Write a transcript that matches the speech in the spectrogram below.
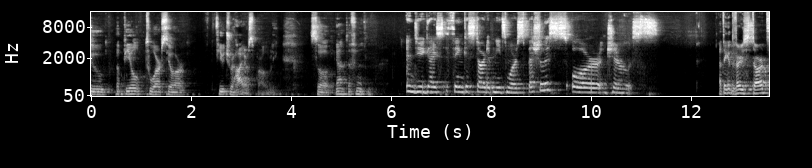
to appeal towards your future hires, probably. So, yeah, definitely. And do you guys think a startup needs more specialists or generalists? I think at the very start,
